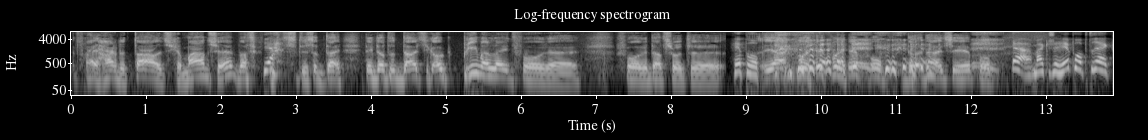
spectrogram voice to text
vrij harde taal. Het is Germaans, hè? Wat, ja. dus het, ik denk dat het Duits zich ook prima leent voor, uh, voor dat soort... Uh, hip-hop. Ja, voor, voor hip-hop. Duitse hip-hop. Ja, maak eens een hip-hop track.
